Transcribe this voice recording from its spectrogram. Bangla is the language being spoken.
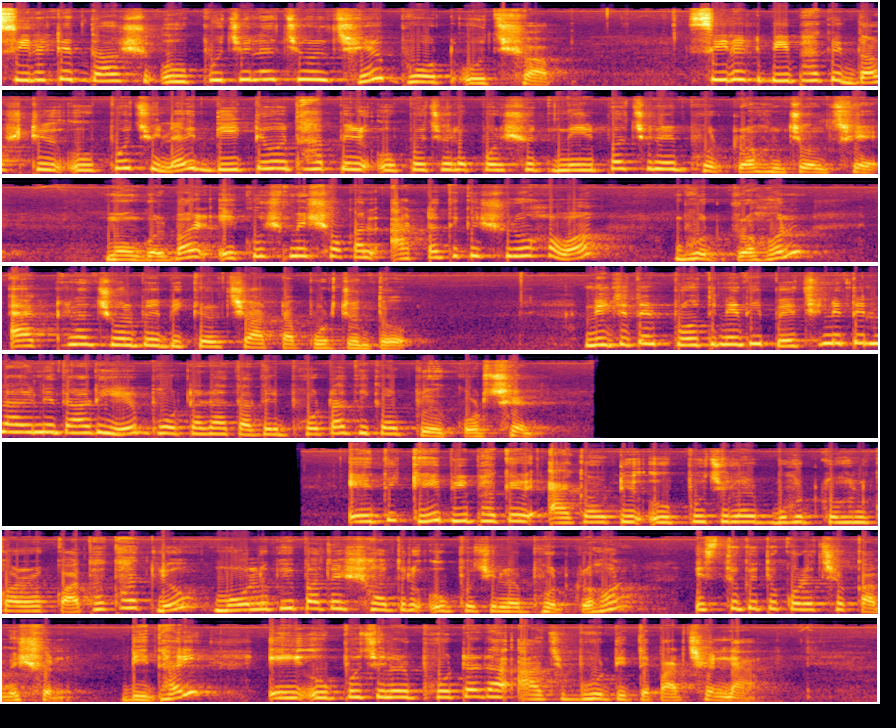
সিলেটের দশ উপজেলায় চলছে ভোট উৎসব। সিলেট বিভাগের দশটি উপজেলায় দ্বিতীয় ধাপের উপজেলা পরিষদ নির্বাচনের ভোট গ্রহণ চলছে। মঙ্গলবার একুশ মে সকাল আটটা থেকে শুরু হওয়া ভোট গ্রহণ একটানা চলবে বিকেল চারটা পর্যন্ত। নিজেদের প্রতিনিধি বেছে নিতে লাইনে দাঁড়িয়ে ভোটাররা তাদের ভোটাধিকার প্রয়োগ করছেন। এদিকে বিভাগের এগারোটি উপজেলার ভোট গ্রহণ করার কথা থাকলেও মৌলভীবাজার সদর উপজেলার ভোট গ্রহণ স্থগিত করেছে কমিশন। বিধায় এই উপজেলার ভোটাররা আজ ভোট দিতে পারছেন না।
